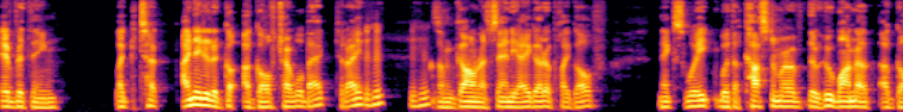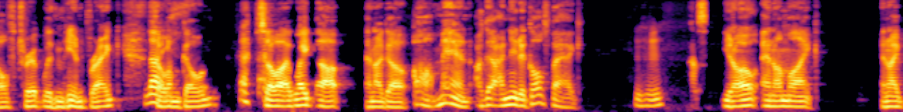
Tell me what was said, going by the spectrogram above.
everything. Like t- I needed a, go- a golf travel bag today Mhm, mhm. because I'm going to San Diego to play golf next week with a customer of the, who won a, a golf trip with me and Frank. Nice. So I'm going. so I wake up and I go, oh man, I got I need a golf bag, hmm you know, and I'm like, and I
